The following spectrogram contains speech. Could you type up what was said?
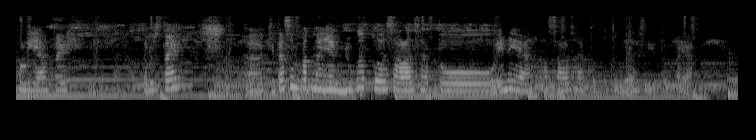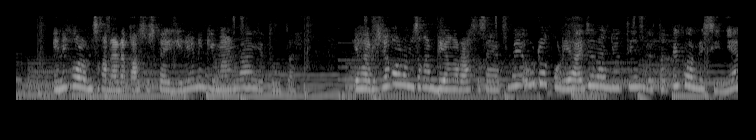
Kuliah teh gitu terus teh uh, kita sempat nanya juga ke salah satu ini ya ke salah satu petugas gitu kayak ini kalau misalkan ada kasus kayak gini nih gimana gitu tah ya harusnya kalau misalkan dia ngerasa sehat ya udah kuliah aja lanjutin gitu. Tapi kondisinya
